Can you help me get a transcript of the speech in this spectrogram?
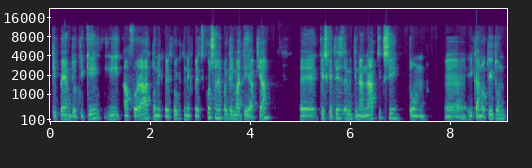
η πέμπτη οπτική, η αφορά τον εκπαιδευτικό και την εκπαιδευτικό σαν επαγγελματία πια ε, και σχετίζεται με την ανάπτυξη των ε, ικανοτήτων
